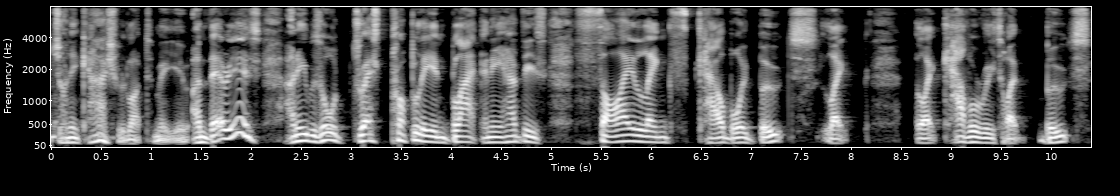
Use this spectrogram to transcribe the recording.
Johnny Cash would like to meet you. And there he is. And he was all dressed properly in black. And he had these thigh length cowboy boots, like, like cavalry type boots,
